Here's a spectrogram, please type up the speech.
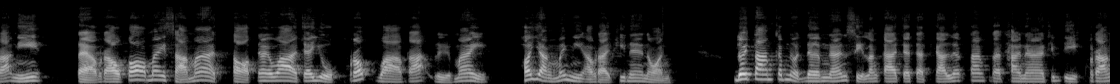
ระนี้ แต่เราก็ไม่สามารถตอบได้ว่าจะอยู่ครบวาระหรือไม่ เพราะยังไม่มีอะไรที่แน่นอน โดยตามกำหนดเดิมนั้นศรีลังกาจะจัดการเลือกตั้งประธานาธิบดีครั้ง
